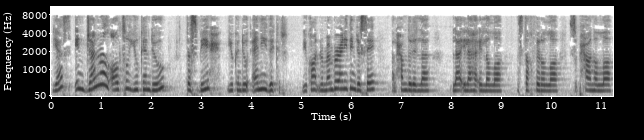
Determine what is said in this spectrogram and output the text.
Yes? In general also you can do tasbih, you can do any dhikr. You can't remember anything, just say, Alhamdulillah, La ilaha illallah, Astaghfirullah, Subhanallah,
